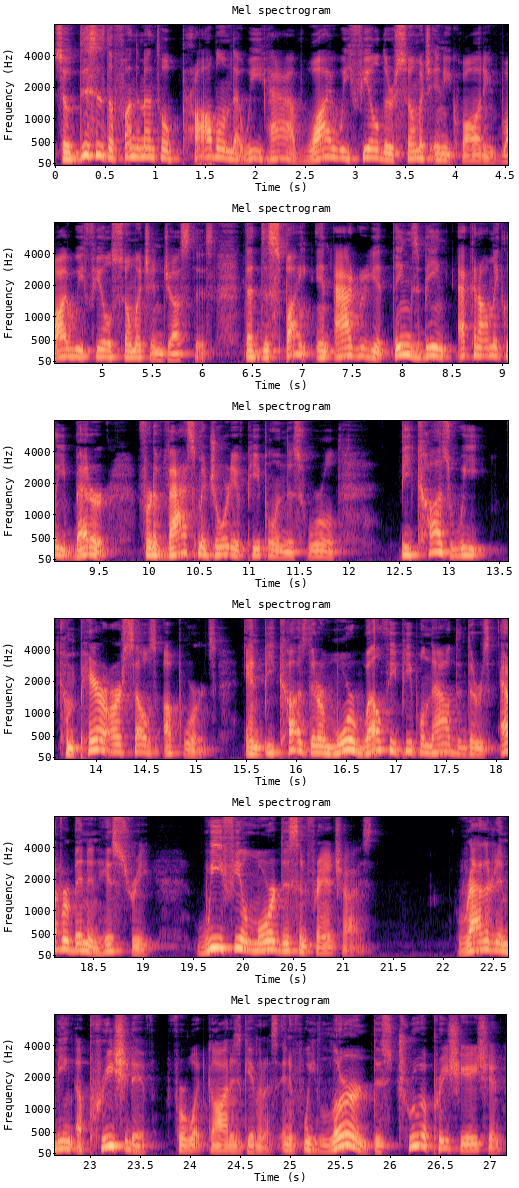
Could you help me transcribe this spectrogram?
So, this is the fundamental problem that we have why we feel there's so much inequality, why we feel so much injustice. That despite in aggregate things being economically better for the vast majority of people in this world, because we compare ourselves upwards and because there are more wealthy people now than there's ever been in history, we feel more disenfranchised rather than being appreciative for what God has given us. And if we learn this true appreciation,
